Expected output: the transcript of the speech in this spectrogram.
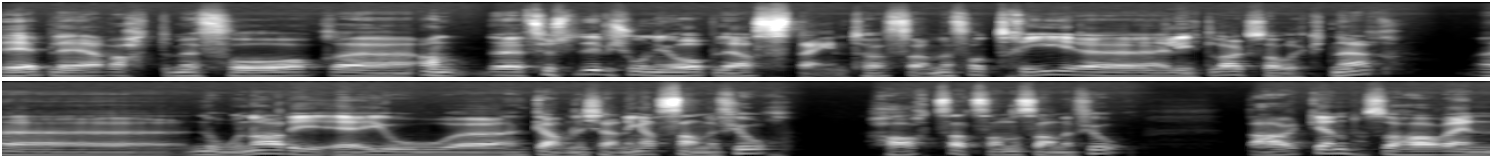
Det blir at vi får uh, Førstedivisjonen i år blir steintøffe. Vi får tre uh, elitelag som har rykket ned. Uh, noen av de er jo uh, gamle kjenninger. Sandefjord. Hardtsatsende Sandefjord. Bergen, som har en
